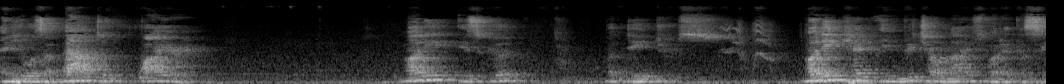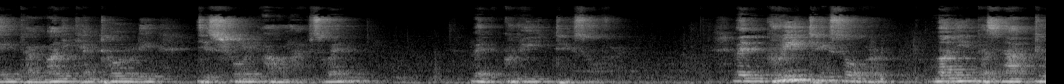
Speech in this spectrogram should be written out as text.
and he was about to fire him. Money is good, but dangerous. Money can enrich our lives, but at the same time, money can totally destroy our lives. When? When greed takes over. When greed takes over, money does not do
